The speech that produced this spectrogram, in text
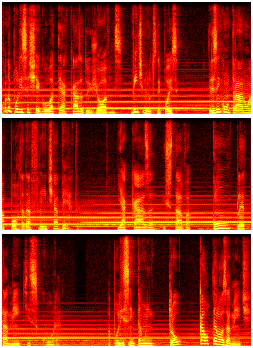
Quando a polícia chegou até a casa dos jovens, 20 minutos depois, eles encontraram a porta da frente aberta e a casa estava completamente escura. A polícia então entrou cautelosamente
